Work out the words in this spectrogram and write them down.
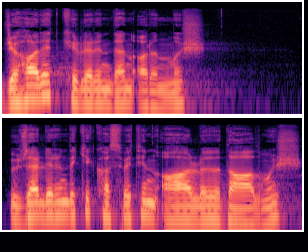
Cehalet kirlerinden arınmış, üzerlerindeki kasvetin ağırlığı dağılmış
